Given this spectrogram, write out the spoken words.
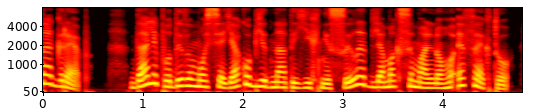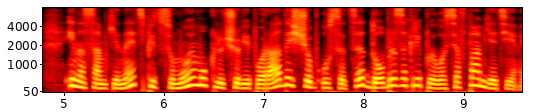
та Grep. Далі подивимося, як об'єднати їхні сили для максимального ефекту. І насамкінець підсумуємо ключові поради, щоб усе це добре закріпилося в пам'яті.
